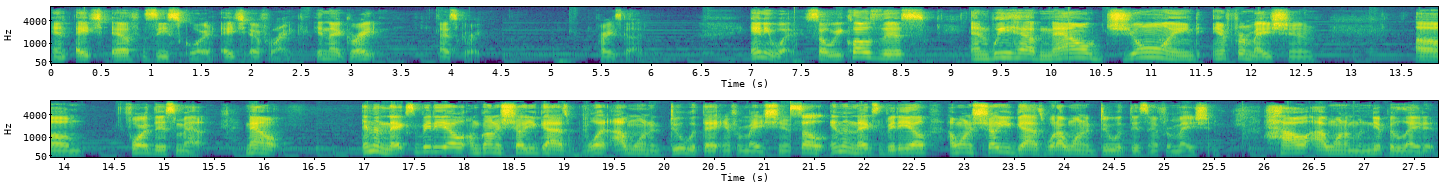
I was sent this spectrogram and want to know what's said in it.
and HFZ score, and HF rank. Isn't that great? That's great. Praise God. Anyway, so we close this and we have now joined information um, for this map. Now, in the next video, I'm going to show you guys what I want to do with that information. So in the next video, I want to show you guys what I want to do with this information. How I want to manipulate it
